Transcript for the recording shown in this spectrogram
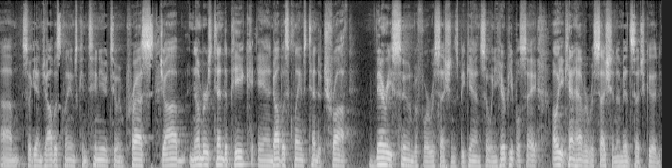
um, so again, jobless claims continue to impress. Job numbers tend to peak and jobless claims tend to trough very soon before recessions begin. So when you hear people say, oh, you can't have a recession amid such good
